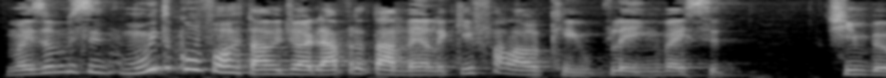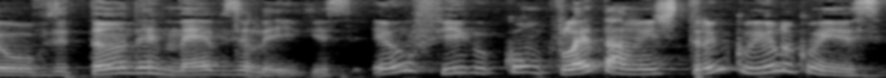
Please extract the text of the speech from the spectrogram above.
Mas eu me sinto muito confortável de olhar pra tabela aqui e falar, ok, o play-in vai ser Timberwolves e Thunder, Mavs e Lakers. Eu fico completamente tranquilo com isso.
